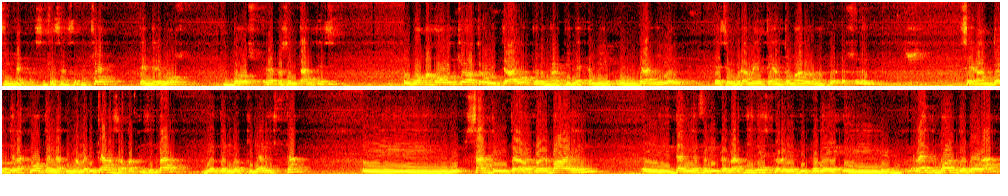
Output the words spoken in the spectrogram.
en la clásica San Sebastián. Tendremos dos representantes uno más joven que otro, trago, pero Martínez también un gran nivel que seguramente han tomado en los Juegos Olímpicos. Serán dos de las cuotas latinoamericanas a participar. Yo tengo aquí la lista. Eh, Santi por el Bahrein, eh, Daniel Felipe Martínez por el equipo de Red Bull de Bora,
